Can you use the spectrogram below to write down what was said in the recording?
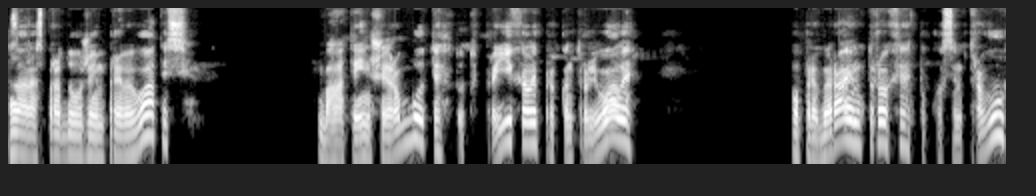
Зараз продовжуємо прививатись. Багато іншої роботи. Тут приїхали, проконтролювали. Поприбираємо трохи, покосимо траву.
